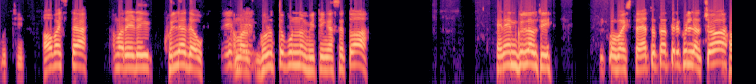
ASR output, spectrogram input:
বুঝছি। হ বাইস্তা, আমার এটা খুলে দাও। আমার গুরুত্বপূর্ণ মিটিং আছে তো এনেন গুলাউছি ইকো বাইস্তা এত তাড়াতাড়ি হ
